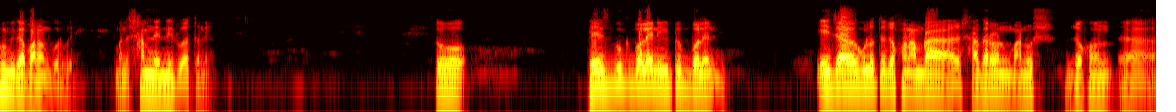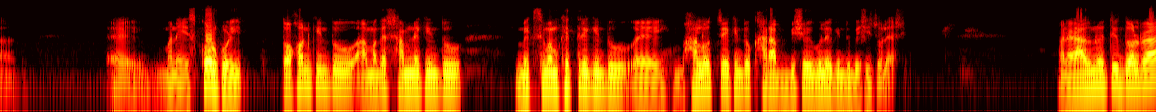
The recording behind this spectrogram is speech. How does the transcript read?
ভূমিকা পালন করবে মানে সামনের নির্বাচনে। তো ফেসবুক বলেন ইউটিউব বলেন এই জায়গাগুলোতে যখন আমরা সাধারণ মানুষ যখন মানে স্ক্রল করি, তখন কিন্তু আমাদের সামনে কিন্তু ম্যাক্সিমাম ক্ষেত্রে কিন্তু এই ভালোর চেয়ে কিন্তু খারাপ বিষয়গুলো কিন্তু বেশি চলে আসে। মানে রাজনৈতিক দলরা,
